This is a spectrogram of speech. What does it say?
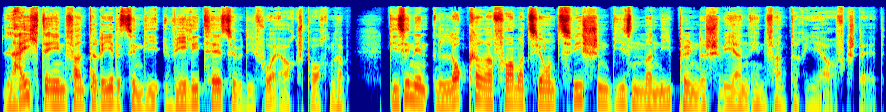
Leichte Infanterie, das sind die Velites, über die ich vorher auch gesprochen habe, die sind in lockerer Formation zwischen diesen Manipeln der schweren Infanterie aufgestellt.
